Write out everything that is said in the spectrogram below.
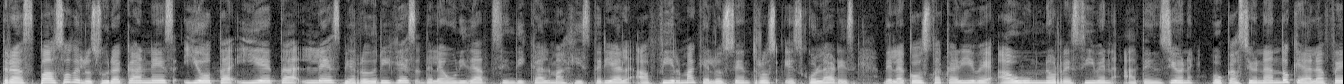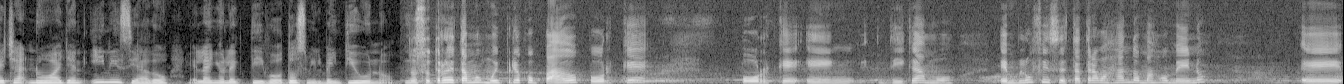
Traspaso de los huracanes Iota y Eta, Lesbia Rodríguez de la Unidad Sindical Magisterial afirma que los centros escolares de la costa caribe aún no reciben atención, ocasionando que a la fecha no hayan iniciado el año lectivo 2021. Nosotros estamos muy preocupados porque, porque en, digamos, en Bluefield se está trabajando más o menos eh,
